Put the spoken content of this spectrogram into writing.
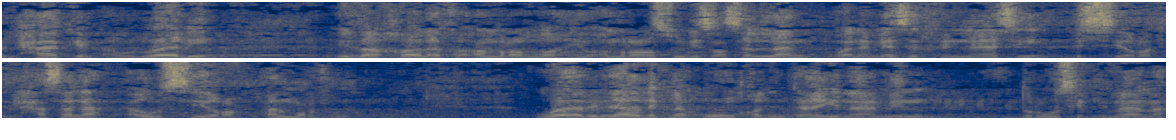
الحاكم أو الوالي إذا خالف أمر الله وأمر رسوله صلى الله عليه وسلم ولم يسر في الناس بالسيرة الحسنة أو السيرة المرجوة وبذلك نكون قد انتهينا من دروس الإمامة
